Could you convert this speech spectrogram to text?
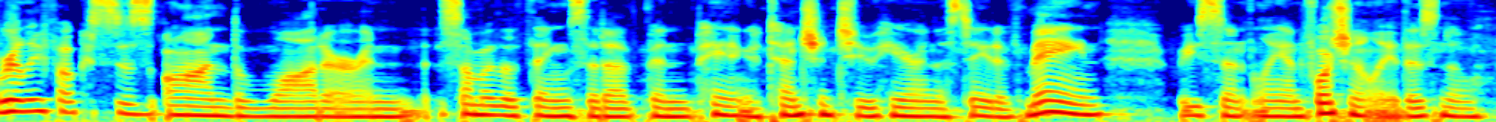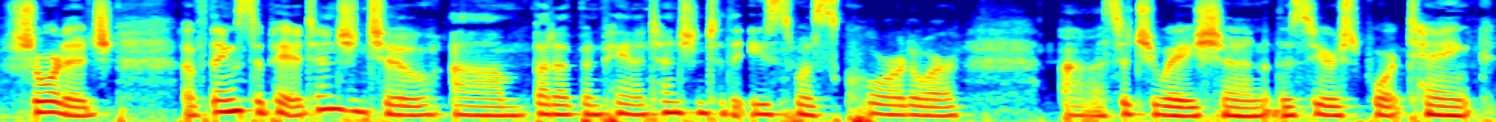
really focuses on the water and some of the things that I've been paying attention to here in the state of Maine recently. Unfortunately, there's no shortage of things to pay attention to, um, but I've been paying attention to the east west corridor uh, situation, the Searsport tank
